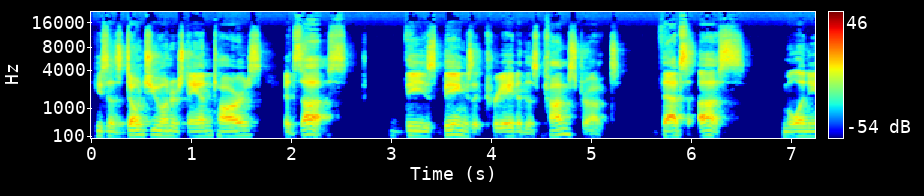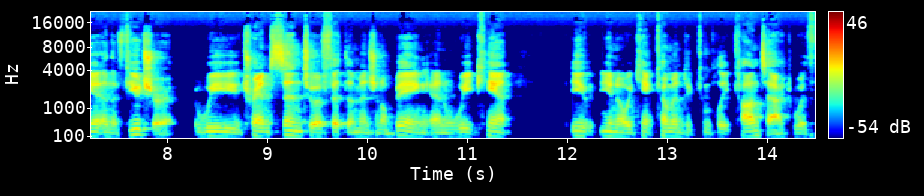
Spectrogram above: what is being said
he says, "Don't you understand, Tars? It's us. These beings that created this construct. That's us, millennia in the future. We transcend to a fifth dimensional being, and we can't." You, know we can't come into complete contact with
